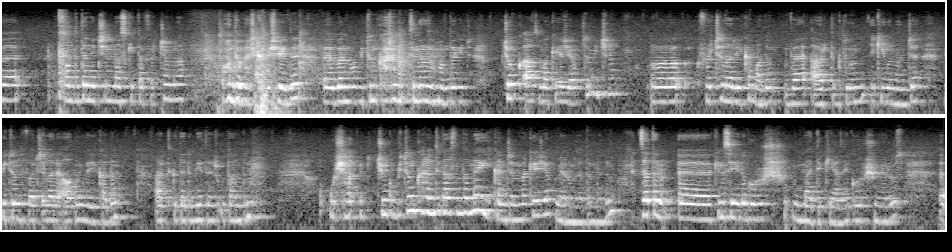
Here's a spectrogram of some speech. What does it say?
Ve fondöten için Naskita fırçamla. O da başka bir şeydi. Ee, Ben bu bütün karantina zamanında geç çok az makyaj yaptığım için e, fırçaları yıkamadım ve artık dün iki gün önce bütün fırçaları aldım ve yıkadım. Artık dedim yeter utandım. Uşa- Çünkü bütün karantina aslında ne yıkanacağım makyaj yapmıyorum zaten dedim. Zaten e, kimseyle görüşmedik yani görüşmüyoruz. E,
